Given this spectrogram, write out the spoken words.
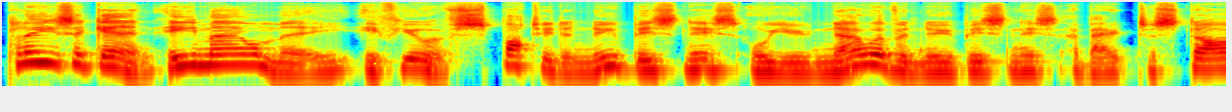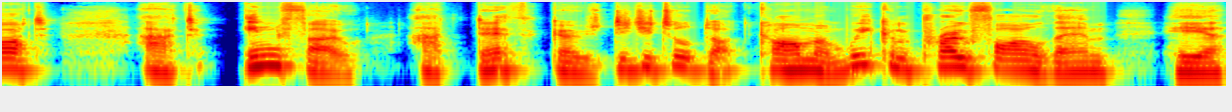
Please again email me if you have spotted a new business or you know of a new business about to start at info at deathgoesdigital.com and we can profile them here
